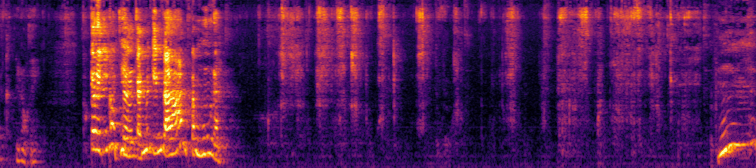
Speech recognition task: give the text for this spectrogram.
บค่ะพี่น้องเอง ก็เลยกินข้าวเที่ยงกันไม่กินกับร้านตำหุ้งเนี่ยอืม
